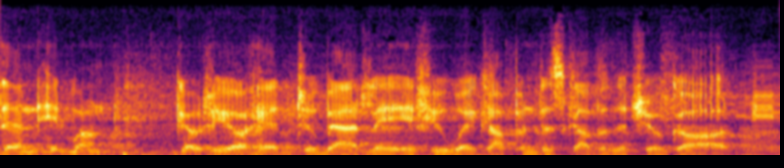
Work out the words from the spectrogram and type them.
then it won't go to your head too badly if you wake up and discover that you're God.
